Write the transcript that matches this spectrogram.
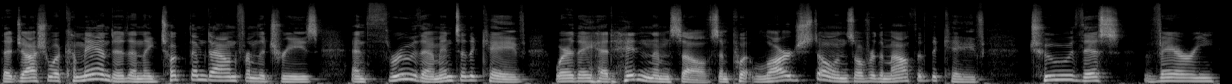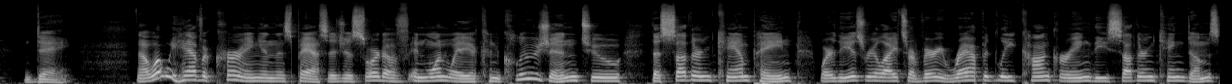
that Joshua commanded, and they took them down from the trees and threw them into the cave where they had hidden themselves, and put large stones over the mouth of the cave to this very day. Now, what we have occurring in this passage is sort of, in one way, a conclusion to the southern campaign where the Israelites are very rapidly conquering these southern kingdoms,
